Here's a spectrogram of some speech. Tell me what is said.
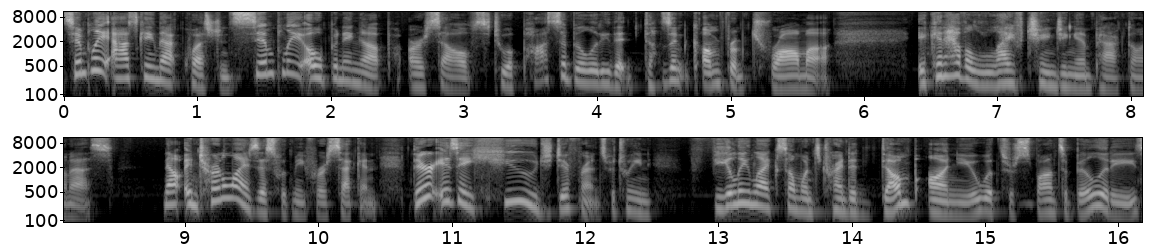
Simply asking that question, simply opening up ourselves to a possibility that doesn't come from trauma, it can have a life changing impact on us. Now, internalize this with me for a second. There is a huge difference between feeling like someone's trying to dump on you with responsibilities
